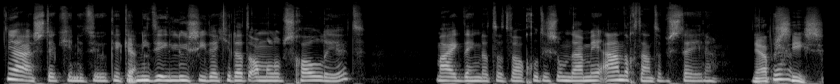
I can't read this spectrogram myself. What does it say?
Ja, een stukje natuurlijk. Ik Ja. heb niet de illusie dat je dat allemaal op school leert. Maar ik denk dat het wel goed is om daar meer aandacht aan te besteden. Ja, precies.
